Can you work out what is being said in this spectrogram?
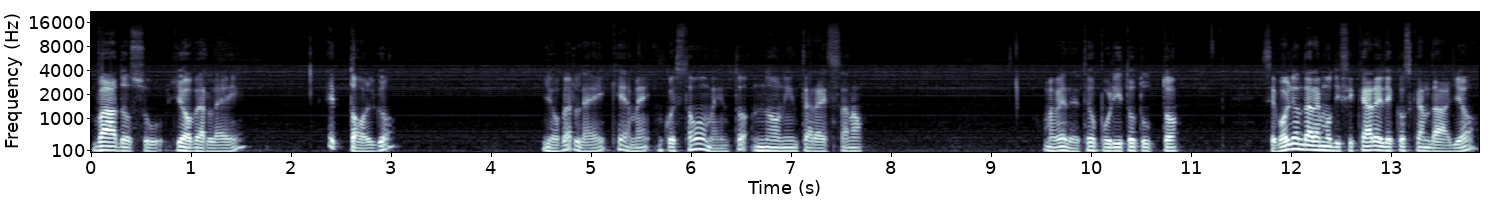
vado sugli overlay e tolgo gli overlay che a me in questo momento non interessano. Come vedete ho pulito tutto. Se voglio andare a modificare l'ecoscandaglio,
